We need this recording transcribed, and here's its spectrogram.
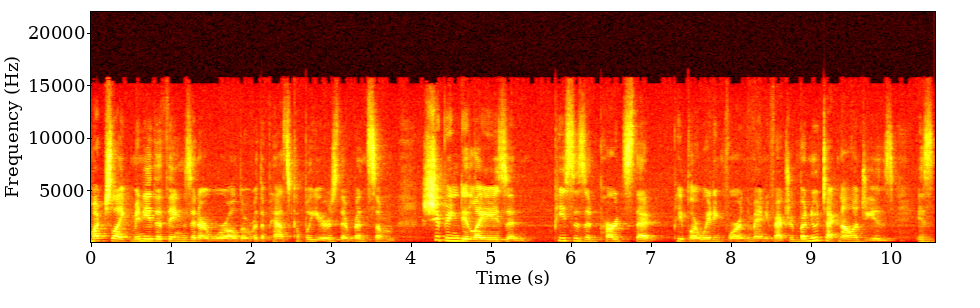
much like many of the things in our world over the past couple years. There have been some shipping delays and pieces and parts that people are waiting for in the manufacturing. But new technology is is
